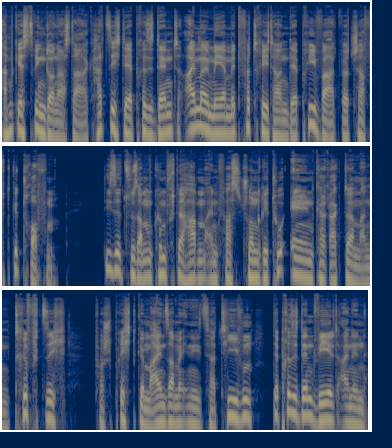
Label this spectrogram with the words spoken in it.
Am gestrigen Donnerstag hat sich der Präsident einmal mehr mit Vertretern der Privatwirtschaft getroffen. Diese Zusammenkünfte haben einen fast schon rituellen Charakter. Man trifft sich, verspricht gemeinsame Initiativen, der Präsident wählt einen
